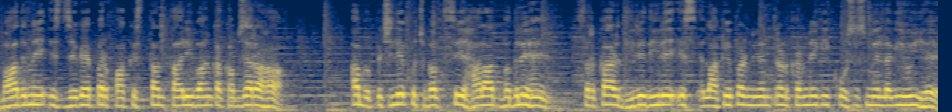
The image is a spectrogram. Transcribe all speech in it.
बाद में इस जगह पर पाकिस्तान तालिबान का कब्जा रहा। अब पिछले कुछ वक्त से हालात बदले हैं। सरकार धीरे धीरे इस इलाके पर नियंत्रण करने की कोशिश में लगी हुई है।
